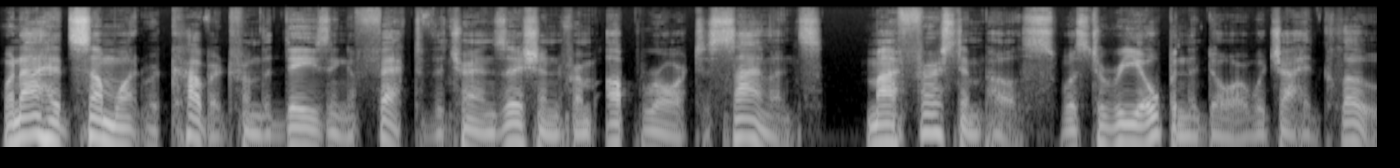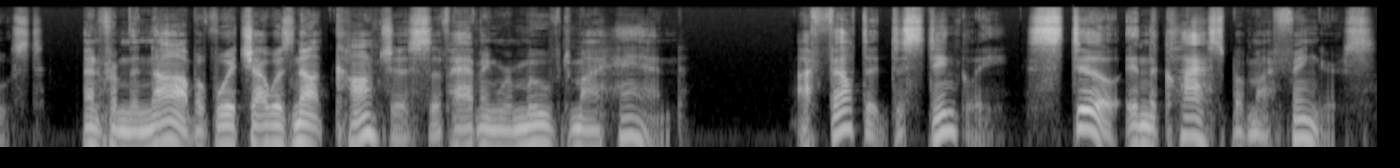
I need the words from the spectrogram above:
When I had somewhat recovered from the dazing effect of the transition from uproar to silence, my first impulse was to reopen the door which I had closed, and from the knob of which I was not conscious of having removed my hand. I felt it distinctly, still in the clasp of my fingers.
